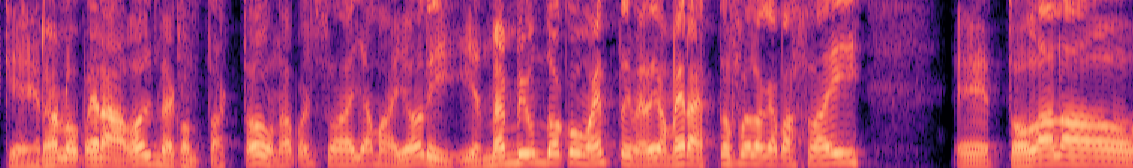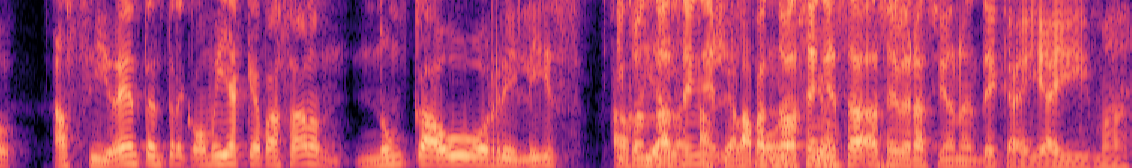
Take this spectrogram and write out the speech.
que era el operador me contactó una persona ya mayor y, y él me envió un documento y me dijo mira esto fue lo que pasó ahí. Eh, todos los accidentes entre comillas que pasaron nunca hubo release Y hacia, cuando la- hacen, el- hacia la cuando hacen esas aseveraciones de que ahí hay más,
